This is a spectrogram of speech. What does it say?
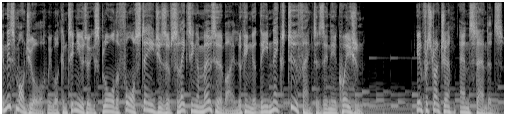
In this module, we will continue to explore the four stages of selecting a motor by looking at the next two factors in the equation infrastructure and standards.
